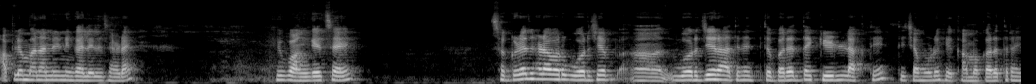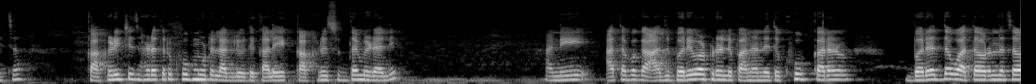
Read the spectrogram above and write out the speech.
आपल्या मनाने निघालेलं झाड आहे. हे वांग्याचं आहे. सगळ्या झाडावर वर जे वर जे राहते ना तिथं बऱ्याचदा कीड लागते. त्याच्यामुळे हे कामं करत राहायचं. काकडीची झाडं तर खूप मोठे लागले होते. काल एक काकडीसुद्धा मिळाली. आणि आता बघा आज बरे वाटू राहिले पानाने. तर खूप कारण बऱ्याचदा वातावरणाचा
